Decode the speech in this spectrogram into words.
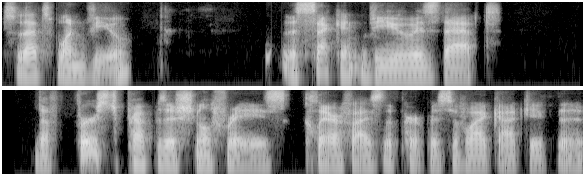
So, that's one view. The second view is that the first prepositional phrase clarifies the purpose of why God gave the,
